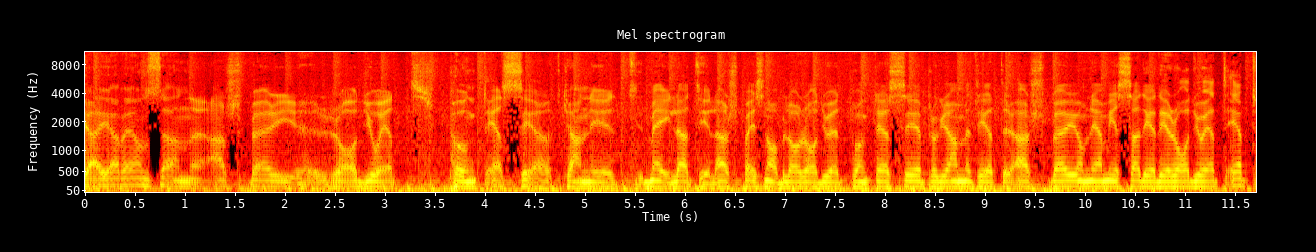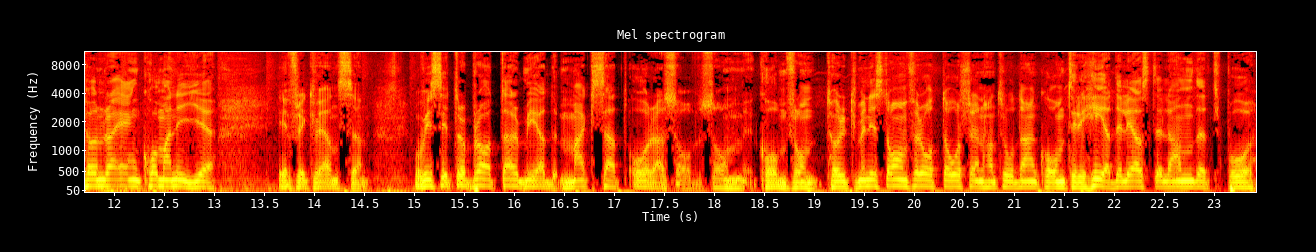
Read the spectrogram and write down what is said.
Jajamensan, Aschberg, radio1.se kan ni mejla till aschberg radio1.se. Programmet heter Aschberg om ni har missat det. Det är radio 1, 101,9 är frekvensen. Och vi sitter och pratar med Maxat Orasov som kom från Turkmenistan för åtta år sedan. Han trodde han kom till det hederligaste landet på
